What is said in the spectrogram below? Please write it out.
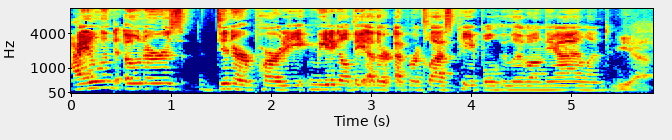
island owner's dinner party, meeting all the other upper class people who live on the island. Yeah,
